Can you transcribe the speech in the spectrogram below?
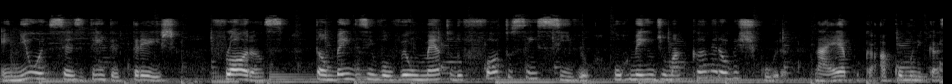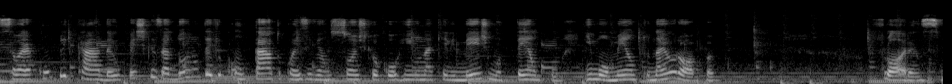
Em 1833, Florence também desenvolveu um método fotossensível por meio de uma câmera obscura. Na época, a comunicação era complicada e o pesquisador não teve contato com as invenções que ocorriam naquele mesmo tempo e momento na Europa. Florence,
